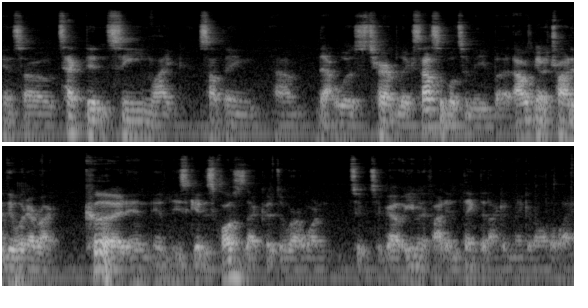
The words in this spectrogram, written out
And so tech didn't seem like something um, that was terribly accessible to me, but I was going to try to do whatever I could and at least get as close as I could to where I wanted to, to go, even if I didn't think that I could make it all the way.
